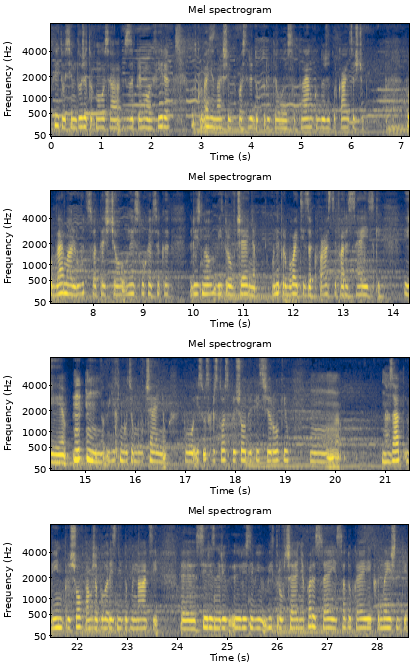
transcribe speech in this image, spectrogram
Привіт усім дуже торкнулося з прямого ефіру откровення наших пастирів докторів Салтаненко. Дуже торкається, що проблема людства, те, що вони слухають всяке різного вітровчення, вони перебувають в цій заквасці фарисейській і їхньому цьому вченню. Бо Ісус Христос прийшов 2000 років. Назад. Він прийшов, там вже були різні домінації, е, всі різні різні ві- вітровчення, фарисеї, садукеї, книжники,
